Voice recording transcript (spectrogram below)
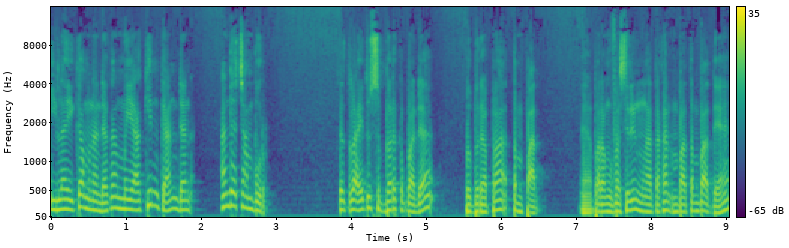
ilaika menandakan meyakinkan dan Anda campur. Setelah itu sebar kepada beberapa tempat. Ya, para mufassirin mengatakan empat tempat ya.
